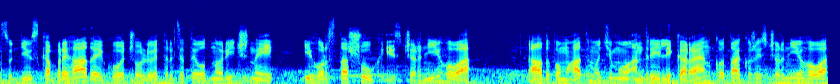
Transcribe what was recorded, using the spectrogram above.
суддівська бригада, яку очолює 31-річний Ігор Сташук із Чернігова. А допомагатимуть йому Андрій Лікаренко, також із Чернігова,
